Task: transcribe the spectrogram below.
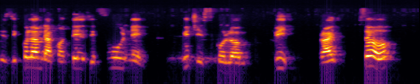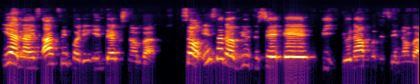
is the column that contains the full name, which is column B, right? So here now it's asking for the index number. So instead of you to say A, B, you now put it in number.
